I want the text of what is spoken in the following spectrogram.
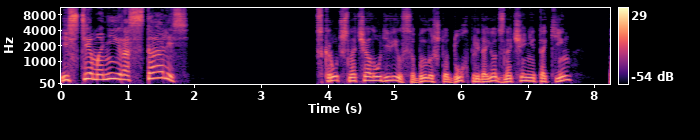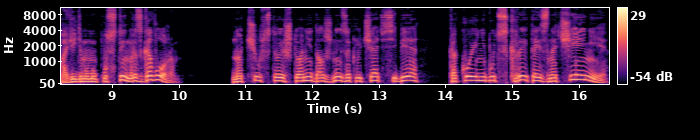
и с тем они и расстались. Скрудж сначала удивился было, что дух придает значение таким, по-видимому, пустым разговорам. Но чувствуя, что они должны заключать в себе какое-нибудь скрытое значение,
